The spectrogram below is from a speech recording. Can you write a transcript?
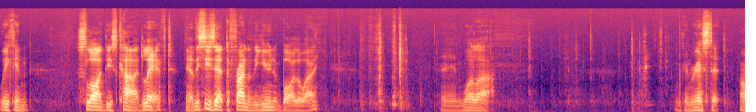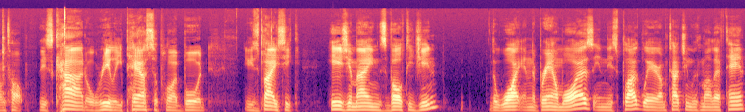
we can slide this card left. Now this is at the front of the unit by the way. And voila. We can rest it on top. This card or really power supply board is basic. Here's your mains voltage in the white and the brown wires in this plug where I'm touching with my left hand.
